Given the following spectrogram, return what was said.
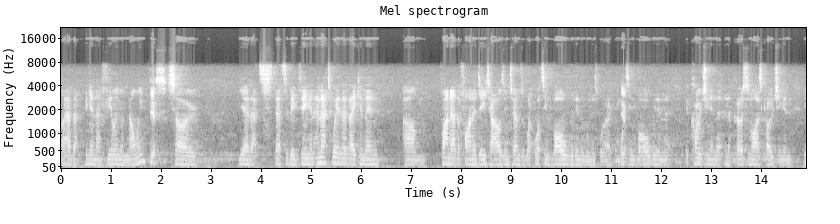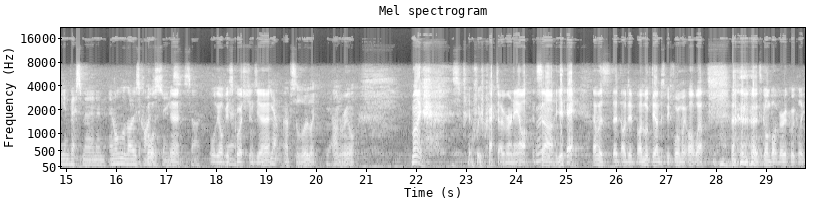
I have that again that feeling of knowing. Yes. So, yeah, that's that's the big thing, and, and that's where that they can then um, find out the finer details in terms of like what's involved within the winner's work and what's Yep. involved within the, the coaching and the, and the personalised coaching and the investment and, and all of those kinds course, of things. yeah. So, All the obvious Yeah. questions. Yeah. Yeah. Absolutely. Yeah. Unreal. Mate, we've cracked over an hour. It's uh, yeah, that was that. I did. I looked down just before and went, oh wow, it's gone by very quickly.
